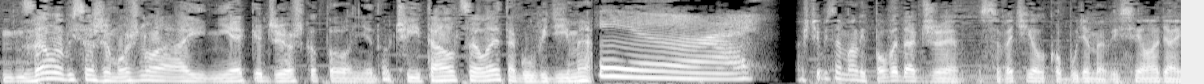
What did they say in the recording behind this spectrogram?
Zdalo by sa, že možno aj nie, keďže Joško to nedočítal celé, tak uvidíme. Yeah. Ešte by sme mali povedať, že svetielko budeme vysielať aj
